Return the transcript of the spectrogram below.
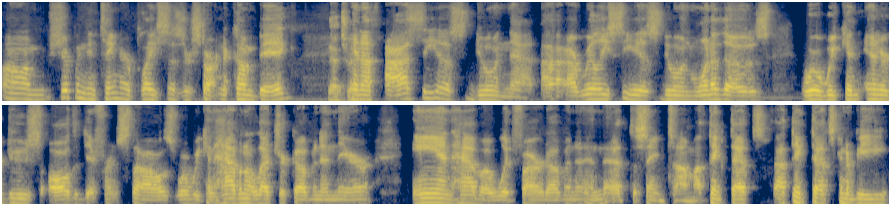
um, shipping container places are starting to come big. That's right. And I, I see us doing that. I, I really see us doing one of those where we can introduce all the different styles, where we can have an electric oven in there and have a wood fired oven and at the same time. I think that's I think that's going to be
